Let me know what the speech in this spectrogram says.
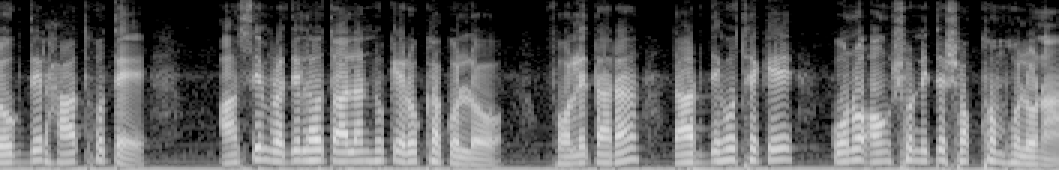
লোকদের হাত হতে আসিম রদিল্লাহ তাল্লাহ্নকে রক্ষা করল। ফলে তারা তার দেহ থেকে কোনো অংশ নিতে সক্ষম হল না।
